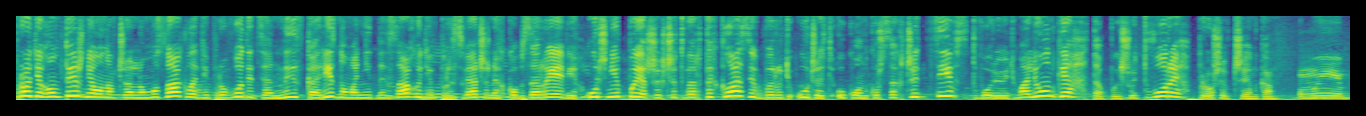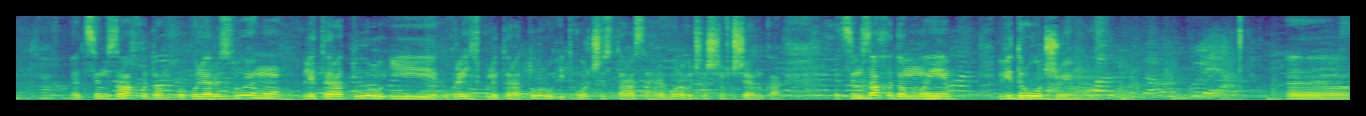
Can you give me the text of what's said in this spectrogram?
Протягом тижня у навчальному закладі проводиться низка різноманітних заходів, присвячених Кобзареві. Учні перших четвертих класів беруть участь у конкурсах читців, створюють малюнки та пишуть твори про Шевченка. Ми цим заходом популяризуємо літературу і українську літературу і творчість Тараса Григоровича Шевченка. Цим заходом ми відроджуємо е,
